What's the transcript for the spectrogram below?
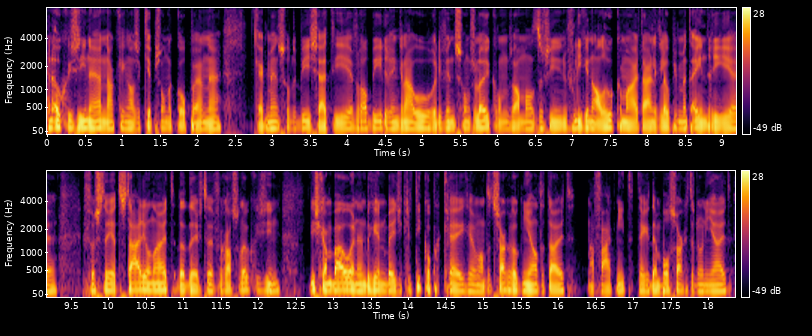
En ook gezien, hè, NAC ging als een kip zonder kop. En eh, kijk, mensen op de B-side die eh, vooral bier drinken, nou hoeren, die vinden het soms leuk om ze allemaal te zien vliegen in alle hoeken. Maar uiteindelijk loop je met 1-3 eh gefrustreerd stadion uit. Dat heeft uh, Vergassel ook gezien. Die is gaan bouwen en in het begin een beetje kritiek op gekregen, want het zag er ook niet altijd uit. Nou, vaak niet. Tegen Den Bosch zag het er nog niet uit.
